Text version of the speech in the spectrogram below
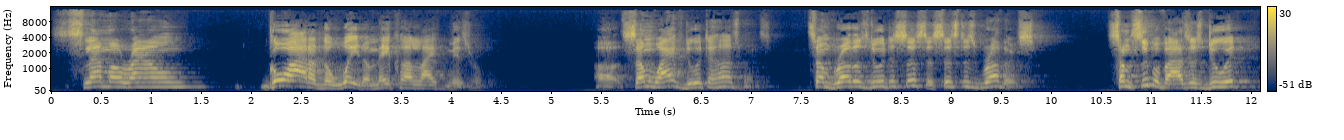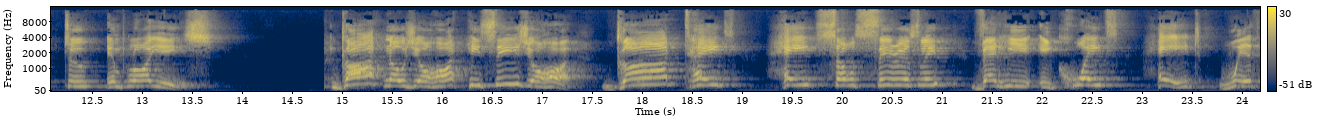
slam her around, go out of the way to make her life miserable. Uh, some wives do it to husbands. Some brothers do it to sisters, sisters, brothers. Some supervisors do it to employees. God knows your heart, He sees your heart. God takes hate so seriously that he equates hate with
